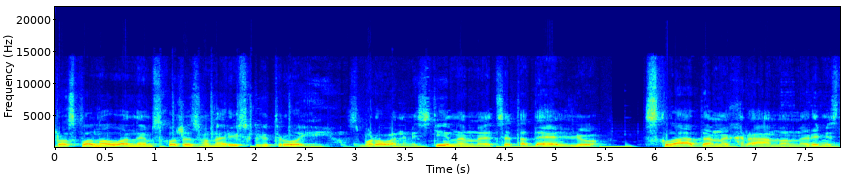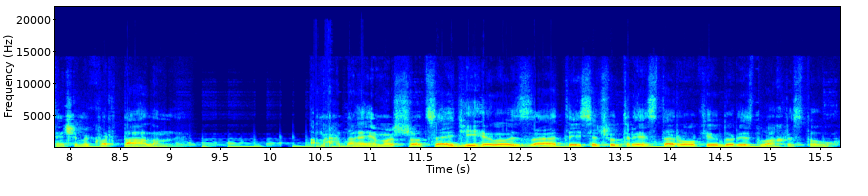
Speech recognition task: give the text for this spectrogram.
розпланованим, схоже, з Гомерівською троєю, зборованими стінами, цитаделлю, складами, храмами, ремісничими кварталами. А нагадаємо, що це діялось за 1300 років до Різдва Христового.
